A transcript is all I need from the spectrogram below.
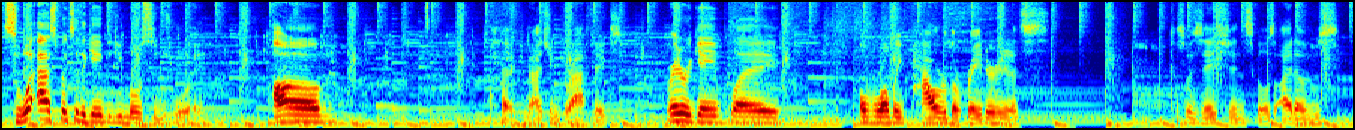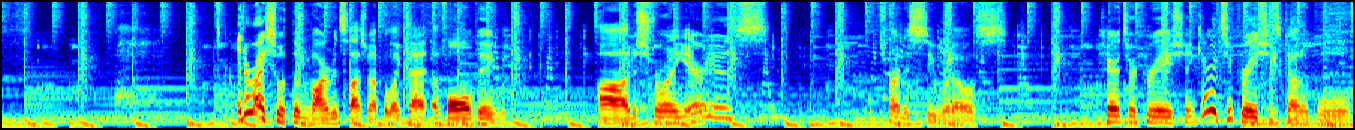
So what aspects of the game did you most enjoy? Um, imagine graphics, Raider gameplay, overwhelming power of the Raider and its customization, skills, items, interaction with the environment slash map like that, evolving, uh, destroying areas. I'm trying to see what else. Character creation. Character creation is kind of cool.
